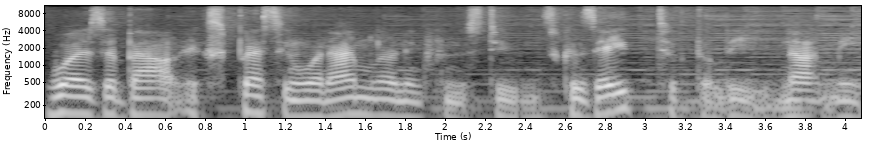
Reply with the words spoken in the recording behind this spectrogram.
was about expressing what I'm learning from the students because they took the lead, not me,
